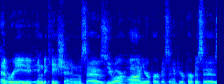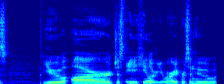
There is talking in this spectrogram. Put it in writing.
every indication says you are on your purpose and if your purpose is you are just a healer. You are a person who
